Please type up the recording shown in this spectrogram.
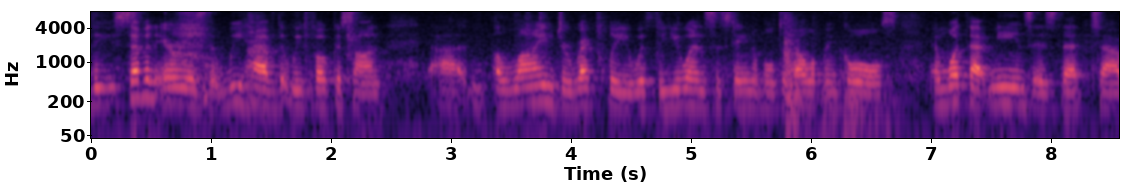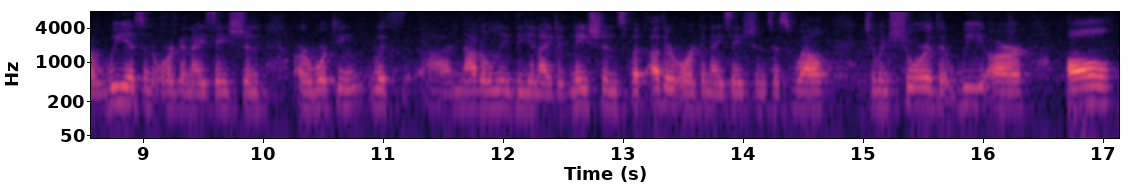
the seven areas that we have that we focus on uh, align directly with the UN Sustainable Development Goals. And what that means is that uh, we as an organization are working with uh, not only the United Nations, but other organizations as well to ensure that we are all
